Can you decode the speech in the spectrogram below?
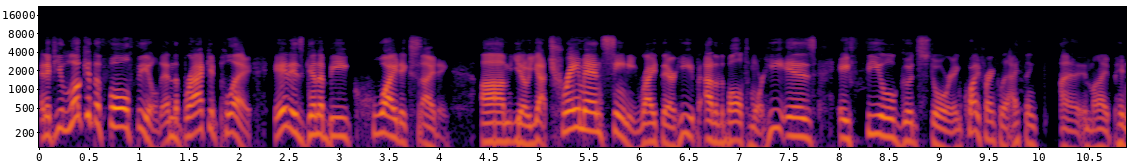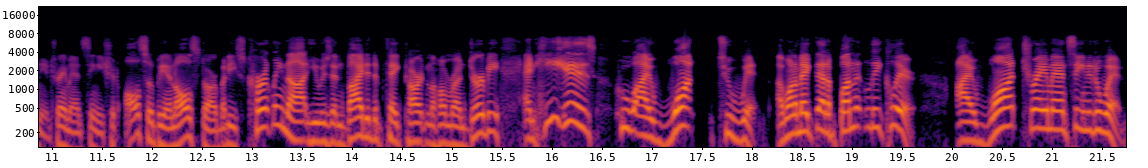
And if you look at the full field and the bracket play, it is going to be quite exciting. Um, you know, you got Trey Mancini right there. He out of the Baltimore. He is a feel-good story, and quite frankly, I think, uh, in my opinion, Trey Mancini should also be an All-Star, but he's currently not. He was invited to take part in the Home Run Derby, and he is who I want to win. I want to make that abundantly clear. I want Trey Mancini to win.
